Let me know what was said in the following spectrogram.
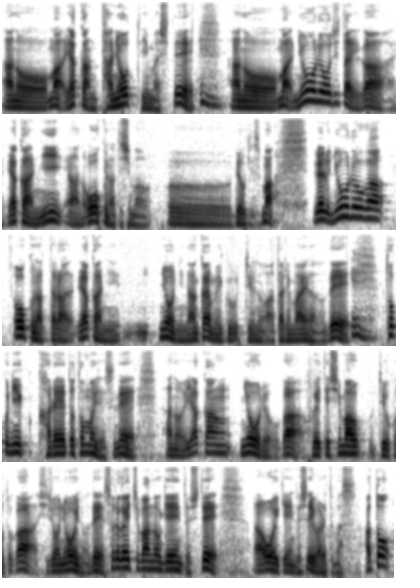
あの、まあ、夜間多尿って言いまして、あのまあ、尿量自体が夜間にあの多くなってしまう病気です、まあ、いわゆる尿量が多くなったら夜間に尿に何回も行くっていうのは当たり前なので、ええ、特に加齢とともにですねあの夜間尿量が増えてしまうということが非常に多いのでそれが一番の原因として多い原因として言われています。あと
